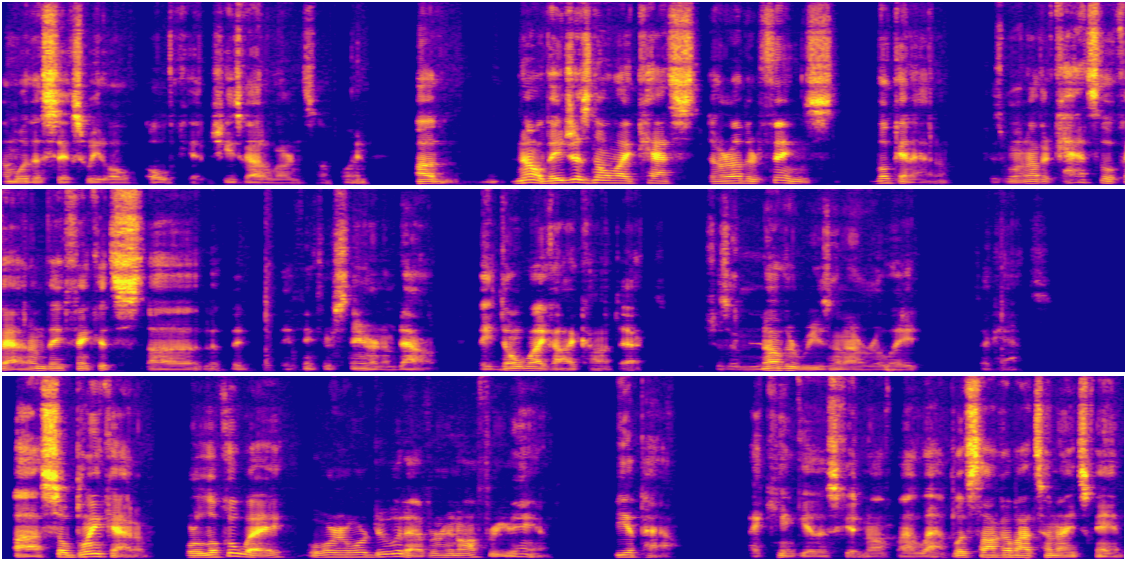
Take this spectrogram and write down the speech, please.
I'm with a six week old old kid. She's got to learn at some point. Um, no, they just don't like cats or other things looking at them because when other cats look at them, they think it's uh, they, they think they're staring them down. They don't like eye contact, which is another reason I relate to cats. Uh, so blink at them, or look away, or or do whatever, and offer your hand. Be a pal. I can't get this getting off my lap. Let's talk about tonight's game.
